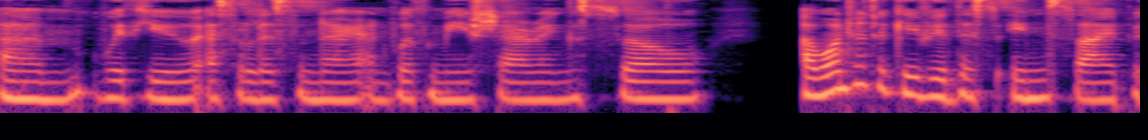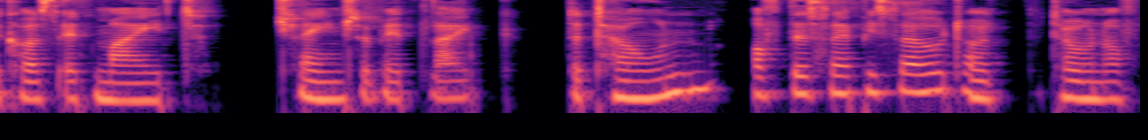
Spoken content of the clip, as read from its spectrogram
um, with you as a listener and with me sharing. So I wanted to give you this insight because it might change a bit like the tone of this episode or the tone of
